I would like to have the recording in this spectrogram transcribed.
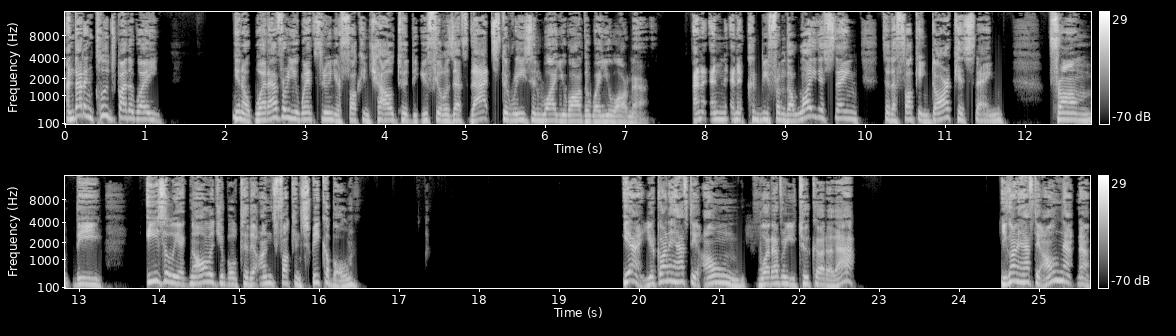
And that includes, by the way, you know, whatever you went through in your fucking childhood that you feel as if that's the reason why you are the way you are now and and and it could be from the lightest thing to the fucking darkest thing, from the easily acknowledgeable to the unfucking speakable. Yeah, you're going to have to own whatever you took out of that. You're going to have to own that now.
